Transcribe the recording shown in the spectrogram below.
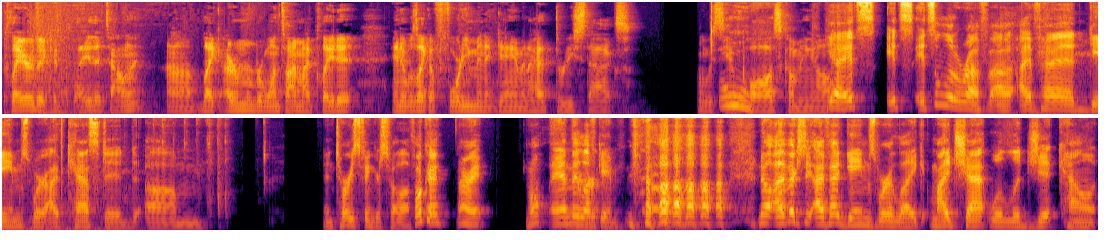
player that could play the talent. Uh, like I remember one time I played it and it was like a 40 minute game and I had three stacks. And we see Ooh. a pause coming out. Yeah, it's it's it's a little rough. Uh, I've had games where I've casted um and Tori's fingers fell off. Okay, all right. Well, and they left game. no, I've actually I've had games where like my chat will legit count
